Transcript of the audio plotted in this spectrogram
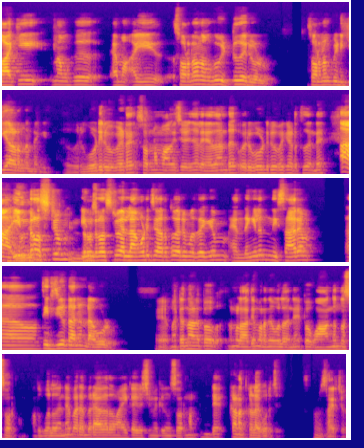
ബാക്കി നമുക്ക് ഈ സ്വർണം നമുക്ക് വിട്ടു തരുള്ളൂ. സ്വർണം പിടിക്കുകയാണെന്നുണ്ടെങ്കിൽ. ഒരു കോടി രൂപയുടെ സ്വർണം വാങ്ങിച്ചു കഴിഞ്ഞാൽ ഏതാണ്ട് ഒരു കോടി രൂപയ്ക്ക് അടുത്ത് തന്നെ ആ ഇൻട്രസ്റ്റും ഇൻട്രസ്റ്റും. എല്ലാം കൂടി ചേർത്ത് വരുമ്പോഴത്തേക്കും എന്തെങ്കിലും നിസാരം തിരിച്ചു കിട്ടാനുണ്ടാവുള്ളൂ മറ്റൊന്നാണ് ഇപ്പോൾ നമ്മൾ ആദ്യം പറഞ്ഞ പോലെ തന്നെ ഇപ്പോൾ വാങ്ങുന്ന സ്വർണം അതുപോലെ തന്നെ പരമ്പരാഗതമായി കൈവശം വെക്കുന്ന സ്വർണത്തിന്റെ കണക്കുകളെ കുറിച്ച് സംസാരിച്ചു.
